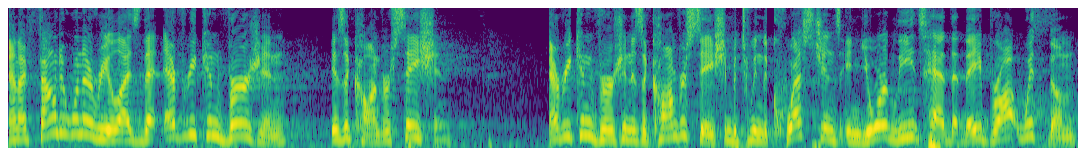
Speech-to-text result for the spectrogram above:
And I found it when I realized that every conversion is a conversation. Every conversion is a conversation between the questions in your lead's head that they brought with them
